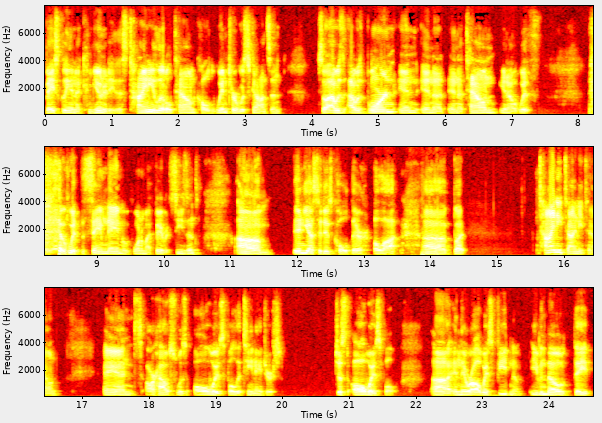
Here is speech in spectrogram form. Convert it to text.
basically in a community, this tiny little town called Winter, Wisconsin. So I was I was born in in a in a town, you know, with with the same name of one of my favorite seasons. Um, and yes, it is cold there a lot, uh, but tiny, tiny town. And our house was always full of teenagers, just always full. Uh, and they were always feeding them, even though they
